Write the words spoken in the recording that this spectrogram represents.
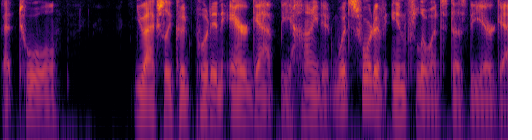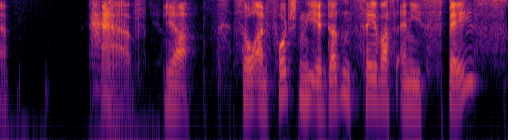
that tool, you actually could put an air gap behind it. What sort of influence does the air gap have? Yeah. So unfortunately, it doesn't save us any space.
